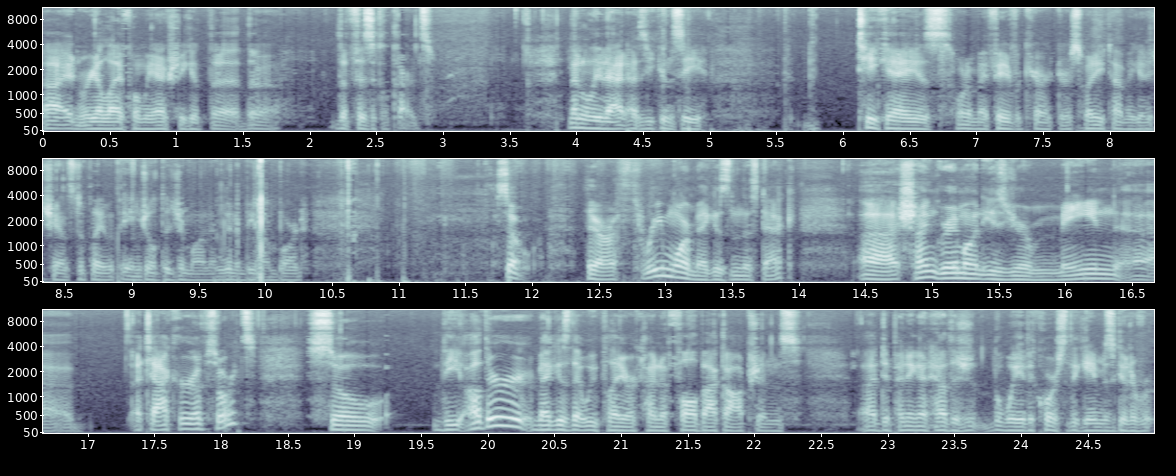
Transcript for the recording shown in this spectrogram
uh, in real life when we actually get the, the, the physical cards. Not only that, as you can see, TK is one of my favorite characters, so anytime I get a chance to play with Angel Digimon, I'm going to be on board. So, there are three more Megas in this deck. Uh, Shine Greymon is your main uh, attacker of sorts, so the other Megas that we play are kind of fallback options, uh, depending on how the, the way the course of the game is going to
